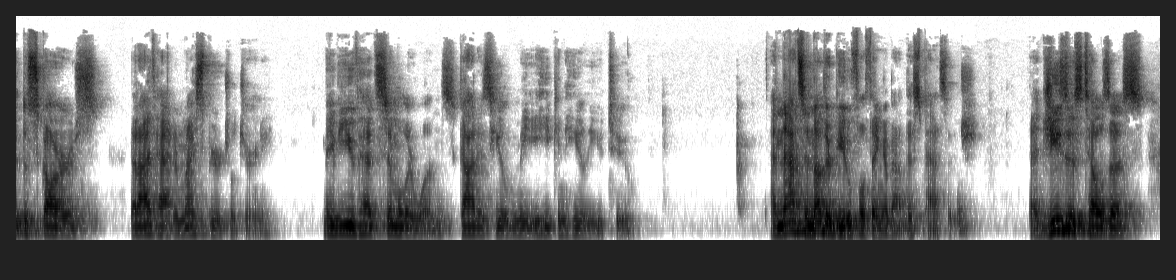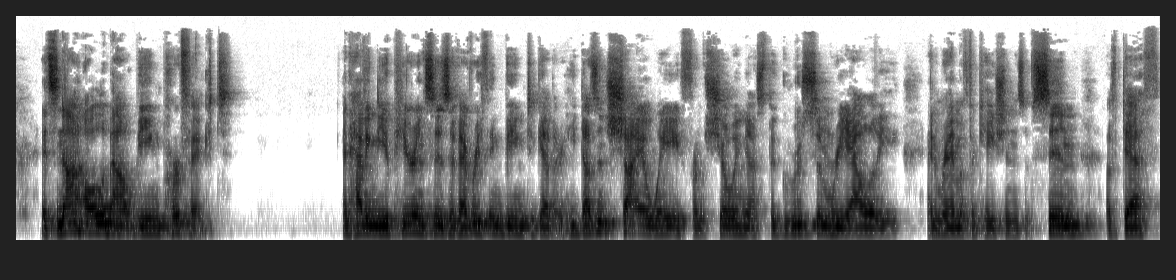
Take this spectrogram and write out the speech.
at the scars that I've had in my spiritual journey. Maybe you've had similar ones. God has healed me, He can heal you too. And that's mm-hmm. another beautiful thing about this passage that Jesus tells us it's not all about being perfect and having the appearances of everything being together. He doesn't shy away from showing us the gruesome reality and ramifications of sin, of death,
